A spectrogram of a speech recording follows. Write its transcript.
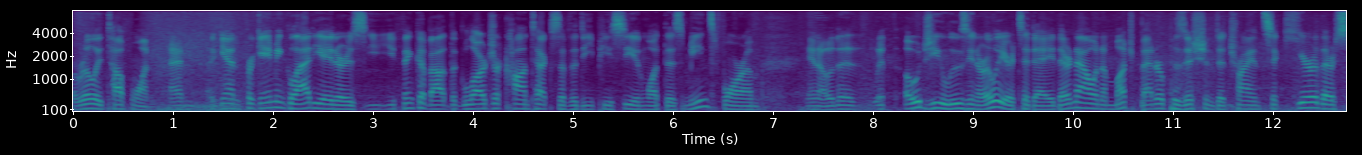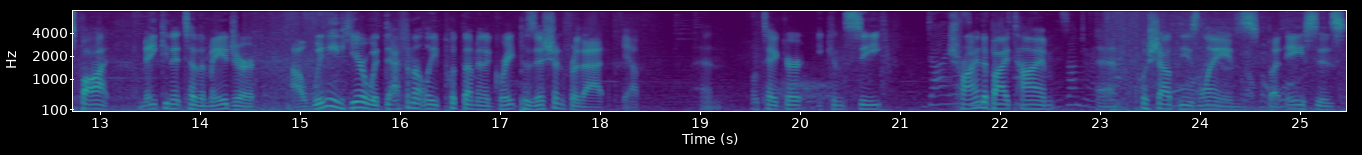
A really tough one. And again, for Gaming Gladiators, you, you, think about the larger context of the DPC and what this means for them. You know, the, with OG losing earlier today, they're now in a much better position to try and secure their spot, making it to the major. Uh, winning here would definitely put them in a great position for that. Yeah. And Otaker, you can see trying to buy time and push out these lanes, but Ace is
